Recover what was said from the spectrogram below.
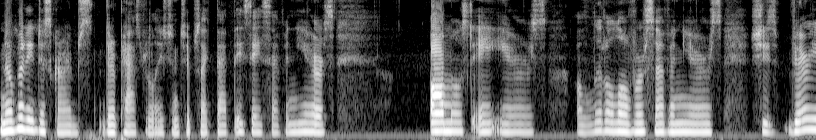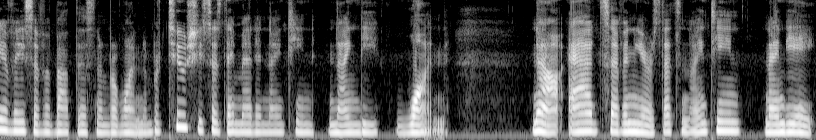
Nobody describes their past relationships like that. They say seven years, almost eight years, a little over seven years. She's very evasive about this, number one. Number two, she says they met in 1991. Now, add seven years. That's 1998.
